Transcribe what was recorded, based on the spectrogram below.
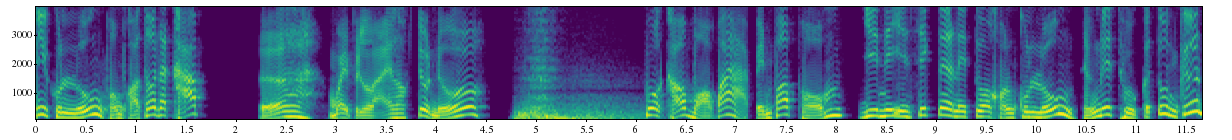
นี่คุณลุง ผมขอโทษนะครับ เออ ไม่เป็นไรหรอกเจ้าหนู พวกเขาบอกว่าเป็นเพ่อผมยีนในอินเซกเตอร์ในตัวของคุณลุง ถึงได้ถูกกระตุ้นขึ้น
